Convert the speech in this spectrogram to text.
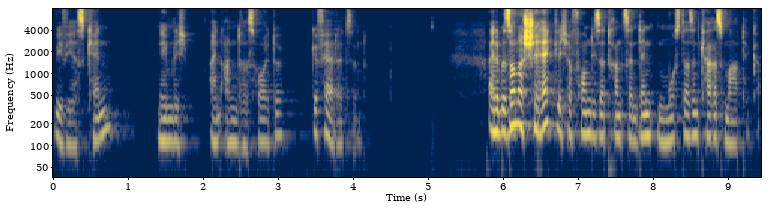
wie wir es kennen, nämlich ein anderes heute, gefährdet sind. Eine besonders schreckliche Form dieser transzendenten Muster sind Charismatiker.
